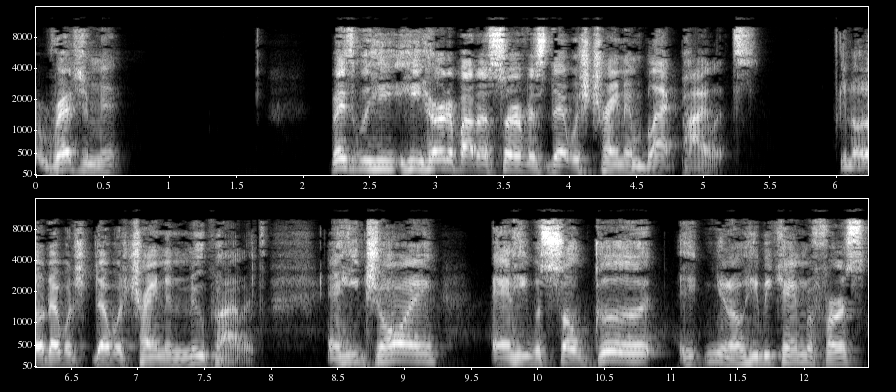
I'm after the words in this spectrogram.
regiment. Basically, he, he heard about a service that was training black pilots, you know, that was, that was training new pilots. And he joined and he was so good, you know, he became the first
